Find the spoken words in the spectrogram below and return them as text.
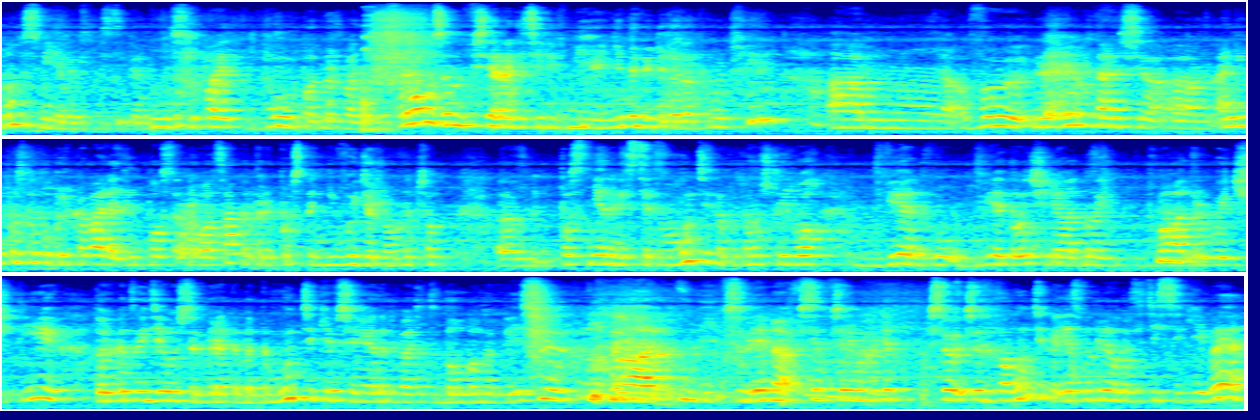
оно высмеивается постепенно. Наступает бум под названием Frozen, все родители в мире ненавидят этот мультфильм. В Нью-Йорк Таймсе они просто опубликовали один пост одного отца, который просто не выдержал. Он написал э, пост ненависти этого мультика, потому что его две, две дочери одной два, другой четыре. Только твои девушки говорят об этом мультике, все время напевают эту долбаную песню. А, все время, все, все время хотят все, все это мультика. Я смотрела по статистике eBay,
